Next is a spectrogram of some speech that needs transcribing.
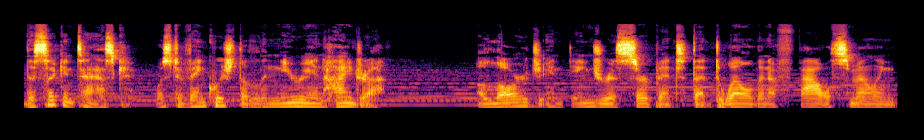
The second task was to vanquish the Lernaean Hydra, a large and dangerous serpent that dwelled in a foul smelling,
